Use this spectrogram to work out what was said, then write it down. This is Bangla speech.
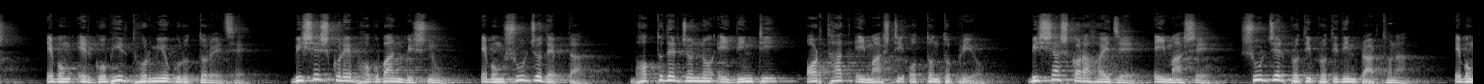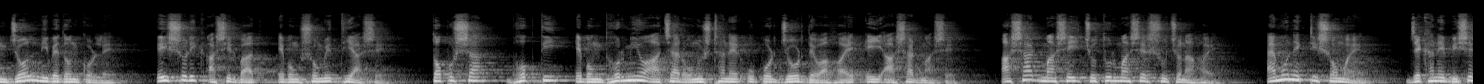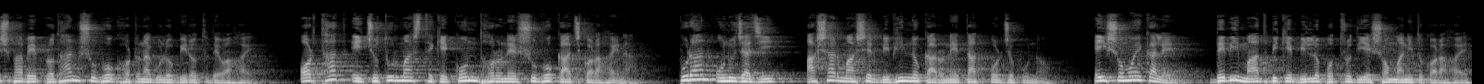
এবং এর গভীর ধর্মীয় গুরুত্ব রয়েছে। বিশেষ করে ভগবান বিষ্ণু এবং সূর্য দেবতা ভক্তদের জন্য এই দিনটি, অর্থাৎ এই মাসটি অত্যন্ত প্রিয়। বিশ্বাস করা হয় যে এই মাসে সূর্যের প্রতি প্রতিদিন প্রার্থনা এবং জল নিবেদন করলে ঐশ্বরিক আশীর্বাদ এবং সমৃদ্ধি আসে। তপস্যা, ভক্তি এবং ধর্মীয় আচার অনুষ্ঠানের উপর জোর দেওয়া হয় এই আষাঢ় মাসে। আষাঢ় মাসেই চতুর্মাসের সূচনা হয়। এমন একটি সময়ে যেখানে বিশেষভাবে প্রধান শুভ ঘটনাগুলো বিরত দেওয়া হয়। অর্থাৎ এই চতুর্মাস থেকে কোন ধরনের শুভ কাজ করা হয় না। পুরাণ অনুযায়ী আষাঢ় মাসের বিভিন্ন কারণে তাৎপর্যপূর্ণ। এই সময়কালে দেবী মাধবীকে বিল্লপত্র দিয়ে সম্মানিত করা হয়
